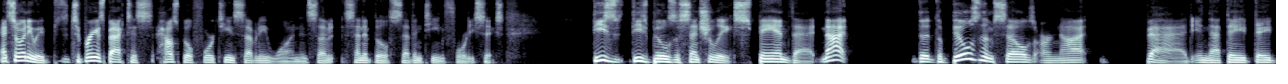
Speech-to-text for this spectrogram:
And so, anyway, to bring us back to House Bill 1471 and Senate Bill 1746, these these bills essentially expand that. Not the the bills themselves are not bad in that they they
